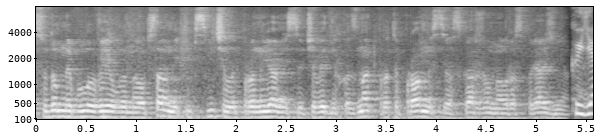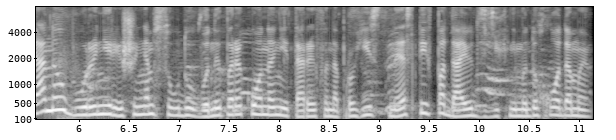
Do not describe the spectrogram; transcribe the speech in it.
Судом не було виявлено обставин, які б свідчили про наявність очевидних ознак протиправності оскаржуваного розпорядження. Кияни обурені рішенням суду. Вони переконані, тарифи на проїзд не співпадають з їхніми доходами.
